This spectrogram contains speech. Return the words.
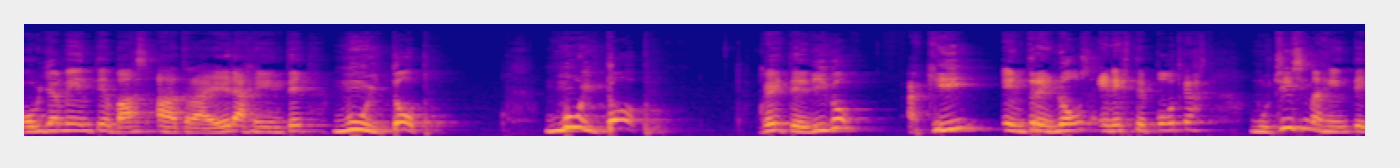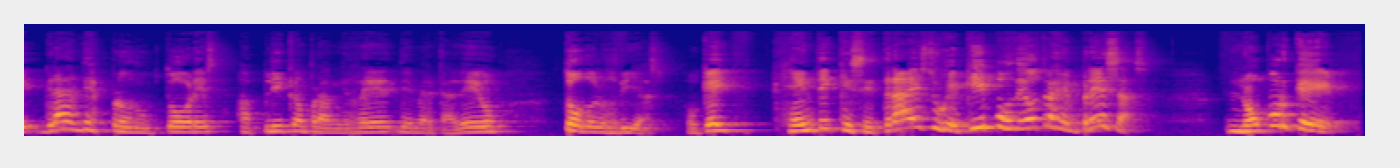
obviamente vas a atraer a gente muy top. Muy top. ¿Ok? Te digo aquí entre nos en este podcast Muchísima gente, grandes productores, aplican para mi red de mercadeo todos los días, ¿ok? Gente que se trae sus equipos de otras empresas. No porque,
